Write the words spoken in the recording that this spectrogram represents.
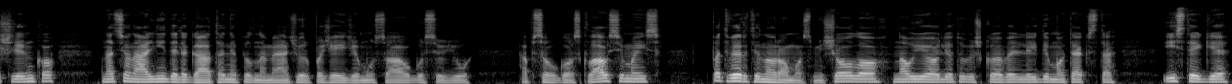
išrinko nacionalinį delegatą nepilnamečių ir pažeidžiamų suaugusiųjų apsaugos klausimais, patvirtino Romos Mišiolo naujojo lietuviškojo leidimo tekstą, įsteigė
